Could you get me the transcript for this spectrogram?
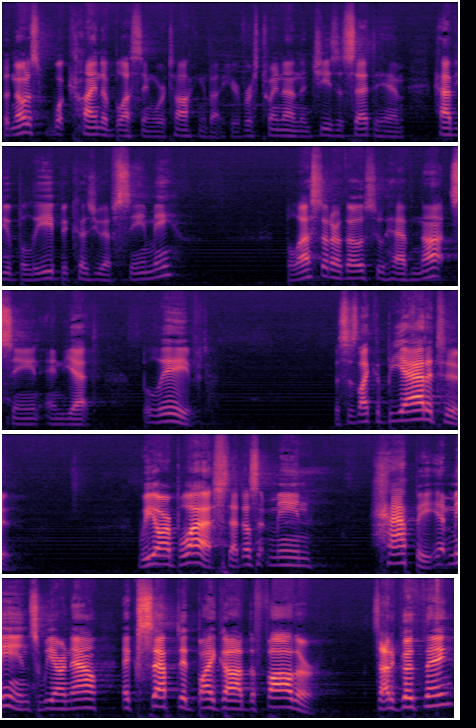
But notice what kind of blessing we're talking about here. Verse 29 Then Jesus said to him, Have you believed because you have seen me? Blessed are those who have not seen and yet believed. This is like a beatitude. We are blessed. That doesn't mean happy, it means we are now accepted by God the Father. Is that a good thing?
